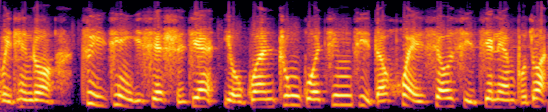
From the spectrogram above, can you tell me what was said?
位听众，最近一些时间，有关中国经济的坏消息接连不断，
